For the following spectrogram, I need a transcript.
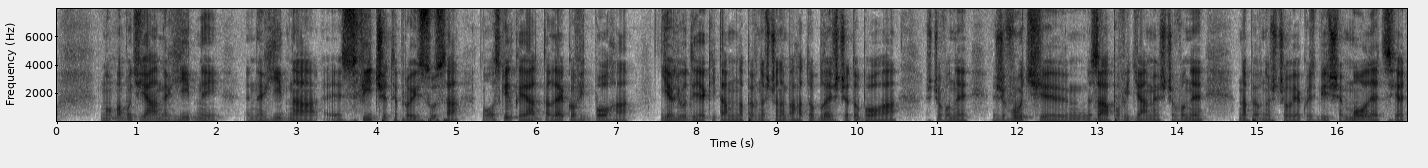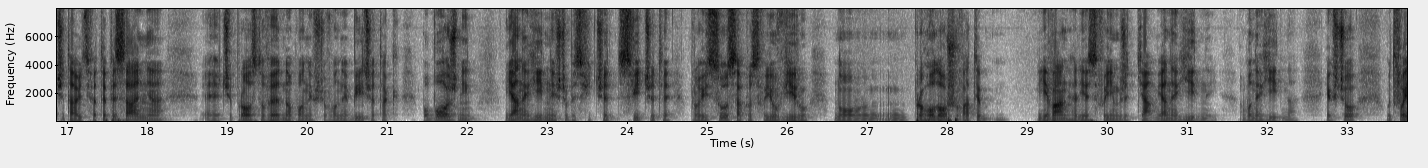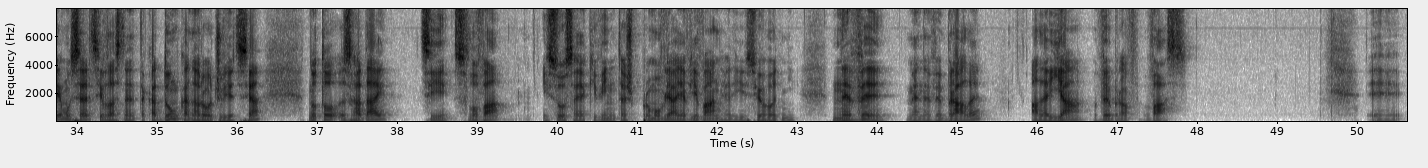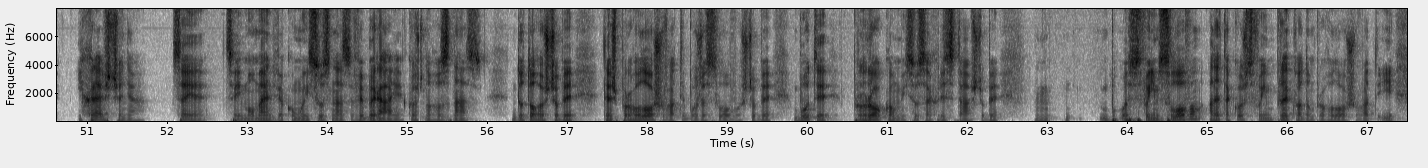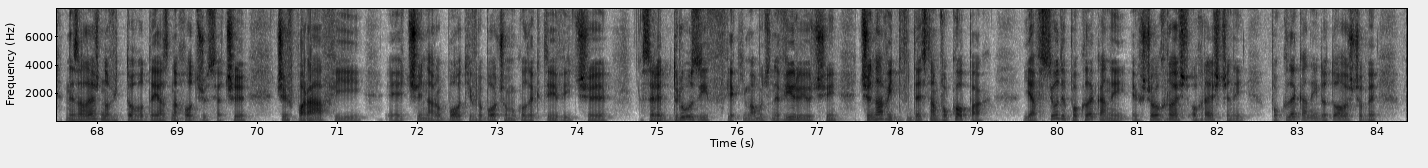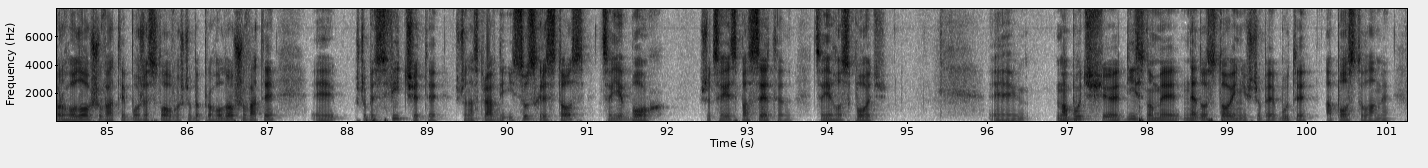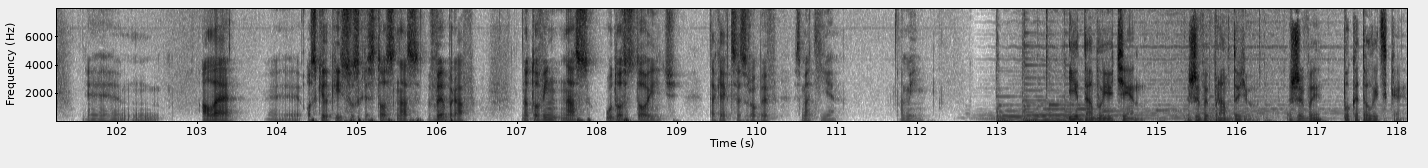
ну, мабуть, я негідний, негідна свідчити про Ісуса, ну, оскільки я далеко від Бога, Є люди, які там, напевно, що набагато ближче до Бога, що вони живуть е, заповідями, що вони, напевно, що якось більше моляться, читають святе Писання, е, чи просто видно по них, що вони більше так побожні. Я не гідний, щоб свідчити, про Ісуса, про свою віру, ну, проголошувати Євангеліє своїм життям. Я не гідний або не гідна. Якщо у твоєму серці, власне, така думка народжується, ну то згадай ці слова Ісуса, які Він теж промовляє в Євангелії сьогодні. Не ви мене вибрали, але я вибрав вас. Е, І хрещення це є цей момент, в якому Ісус нас вибирає, кожного з нас, до того, щоб теж проголошувати Боже Слово, щоб бути пророком Ісуса Христа, щоб своїм словом, але також своїм прикладом проголошувати. І незалежно від того, де я знаходжуся, чи, чи в парафії, е, чи на роботі, в робочому колективі, чи серед друзів, які, мабуть, не віруючі, чи навіть десь там в окопах, я всюди покликаний, якщо охрещений, покликаний до того, щоб проголошувати Боже Слово, щоб проголошувати, е, щоб свідчити, що насправді Ісус Христос це є Бог, що це є Спаситель, це є Господь. Е, Мабуть, е, дійсно ми недостойні, щоб бути апостолами. Е, Але оскільки Ісус Христос нас вибрав, no то Він нас удостоїть, так як це зробив з Матієм. Амінь. І WTN. Живи правдою. Живи по-католицьки.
